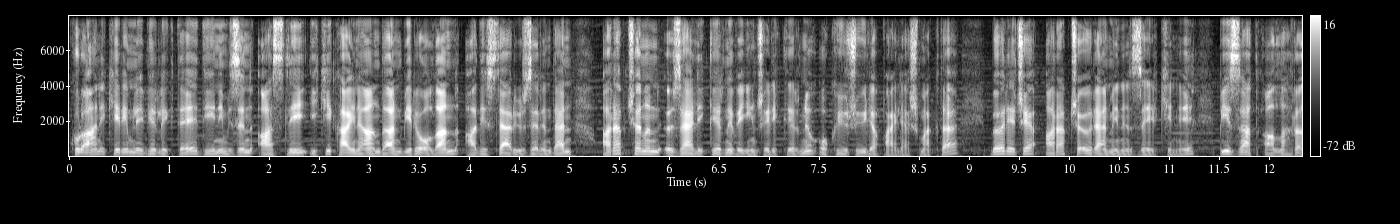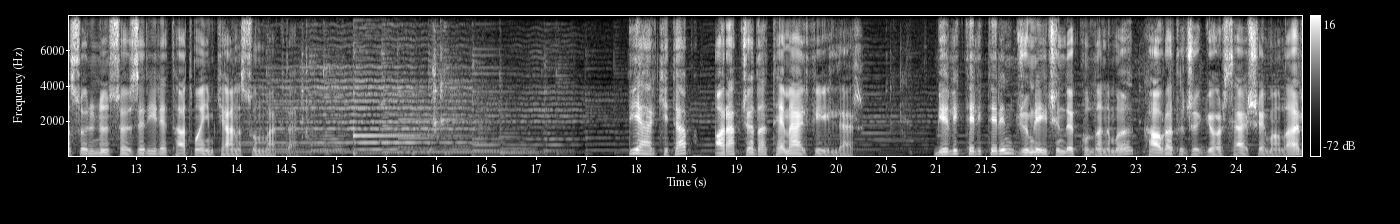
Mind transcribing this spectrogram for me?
Kur'an-ı Kerim'le birlikte dinimizin asli iki kaynağından biri olan hadisler üzerinden Arapçanın özelliklerini ve inceliklerini okuyucuyla paylaşmakta, böylece Arapça öğrenmenin zevkini bizzat Allah Resulü'nün sözleriyle tatma imkanı sunmakta. Diğer kitap, Arapçada temel fiiller. Birlikteliklerin cümle içinde kullanımı, kavratıcı görsel şemalar,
